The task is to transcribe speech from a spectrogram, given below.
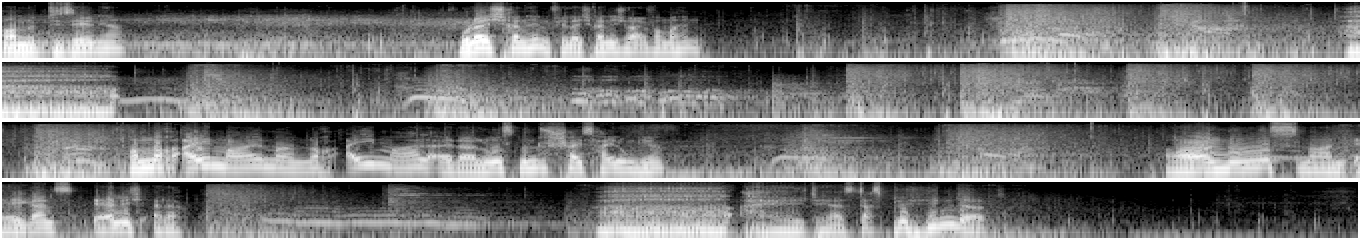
Komm, nimm die Seelen her. Oder ich renn hin. Vielleicht renne ich einfach mal hin. Komm, noch einmal, Mann. Noch einmal, Alter. Los, nimm das scheiß Heilung hier. Oh, los, Mann. Ey, ganz ehrlich, Alter. Alter, ist das behindert.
